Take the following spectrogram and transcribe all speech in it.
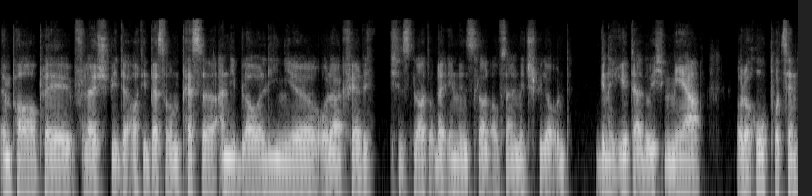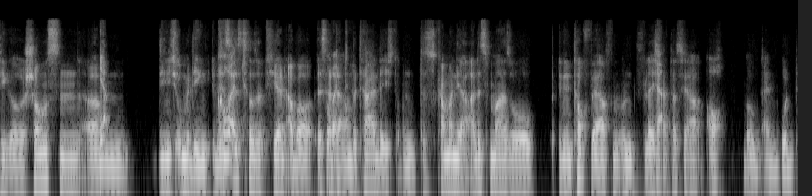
im Powerplay. Vielleicht spielt er auch die besseren Pässe an die blaue Linie oder quer durch den Slot oder in den Slot auf seinen Mitspieler und generiert dadurch mehr oder hochprozentigere Chancen, ähm, ja. die nicht unbedingt in Assist resultieren, aber ist halt daran beteiligt. Und das kann man ja alles mal so in den Topf werfen und vielleicht ja. hat das ja auch irgendeinen Grund.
